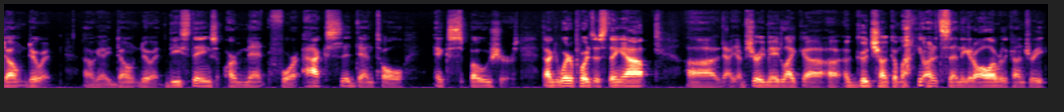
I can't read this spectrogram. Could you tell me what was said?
Don't do it. Okay, don't do it. These things are meant for accidental exposures. Dr. Witter puts this thing out. Uh, I, am sure he made like a, a, good chunk of money on it, sending it all over the country.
